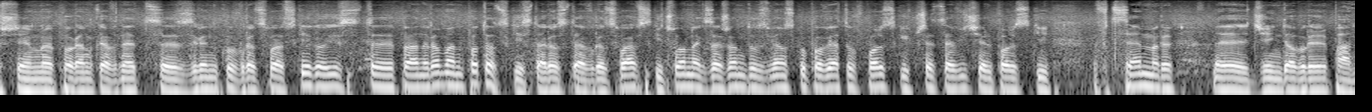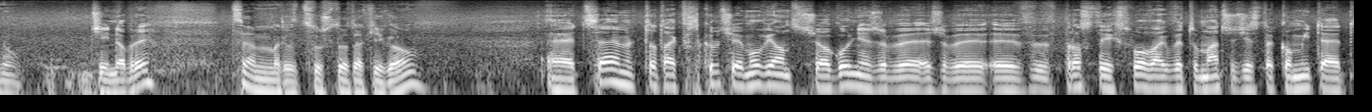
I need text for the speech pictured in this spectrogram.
Gościem poranka wnet z rynku wrocławskiego jest e, pan Roman Potocki, starosta wrocławski, członek zarządu Związku Powiatów Polskich, przedstawiciel Polski w CEMR. E, Dzień dobry panu. Dzień dobry. CEMR, cóż to takiego? E, CEM to tak w skrócie mówiąc, czy ogólnie, żeby, żeby w, prostych słowach wytłumaczyć, jest to komitet,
